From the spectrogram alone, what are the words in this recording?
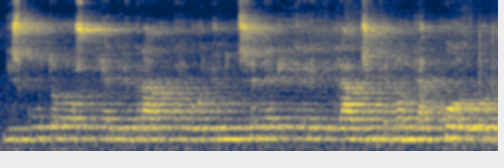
Discutono su chi è più grande, vogliono incenerire i villaggi che non li accolgono,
